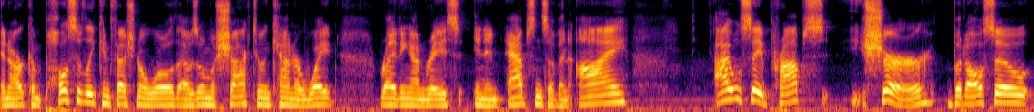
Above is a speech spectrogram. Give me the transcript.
In our compulsively confessional world, I was almost shocked to encounter white writing on race in an absence of an I. I will say props, sure, but also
